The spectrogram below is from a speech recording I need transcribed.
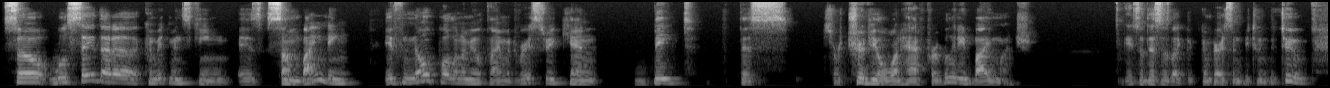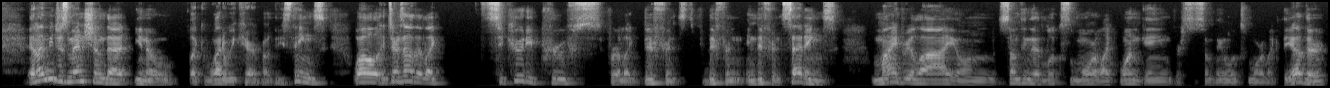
So we'll say that a commitment scheme is sum binding if no polynomial time adversary can beat this sort of trivial one half probability by much. Okay, so this is like the comparison between the two. And let me just mention that, you know, like, why do we care about these things? Well, it turns out that like security proofs for like different different in different settings might rely on something that looks more like one game versus something that looks more like the other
